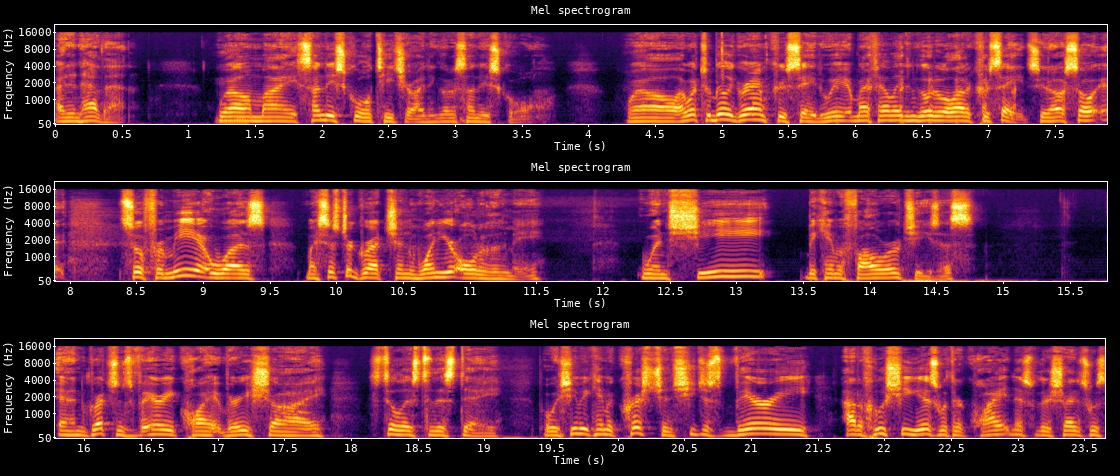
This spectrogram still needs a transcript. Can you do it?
I didn't have that. Mm-hmm. Well, my Sunday school teacher, I didn't go to Sunday school. Well, I went to a Billy Graham crusade. We, my family didn't go to a lot of crusades, you know. So, so for me, it was my sister Gretchen, one year older than me, when she became a follower of Jesus and Gretchen's very quiet, very shy, still is to this day. But when she became a Christian, she just very out of who she is with her quietness, with her shyness, was,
